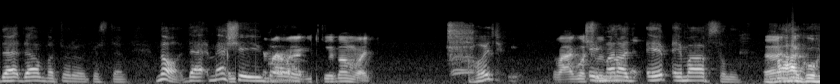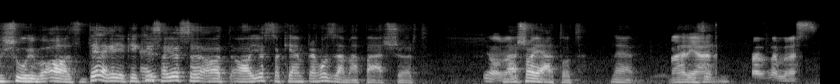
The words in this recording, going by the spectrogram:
de, de abba törölköztem. No, de meséljük te már arról, vágósúlyban vagy? hogy én Vágósúlyban már, vagy? nagy, én, én már abszolút. Vágósúlyba az. Tényleg egyébként ha jössz a, a, jössz a kempre, hozzá már pár sört. Jól van. Már sajátot. Ne. Várjál, ez nem lesz.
